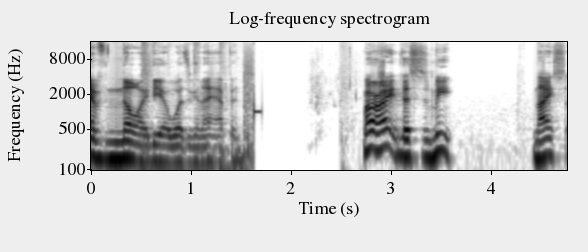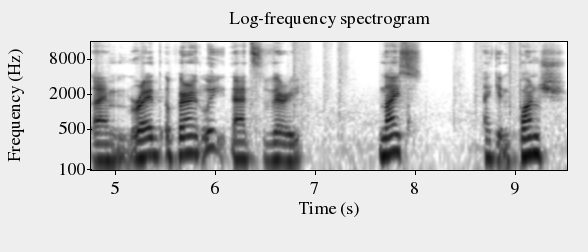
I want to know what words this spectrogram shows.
have no idea what's gonna happen. Alright, this is me. Nice, I'm red apparently. That's very nice. I can punch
